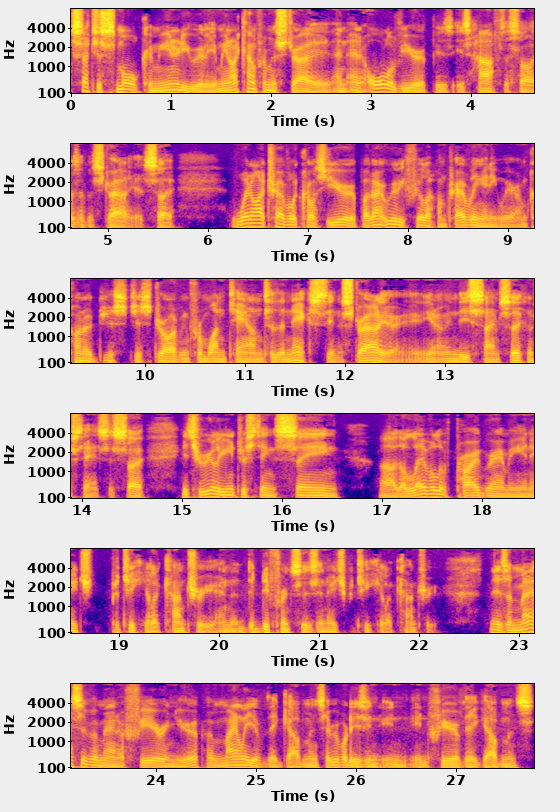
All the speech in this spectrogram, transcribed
such a small community, really. I mean, I come from Australia, and, and all of Europe is, is half the size of Australia. So when I travel across Europe, I don't really feel like I'm traveling anywhere. I'm kind of just, just driving from one town to the next in Australia, you know, in these same circumstances. So it's really interesting seeing uh, the level of programming in each particular country and the, differences in each particular country. There's a massive amount of fear in Europe, and mainly of their governments. Everybody's in, in, in fear of their governments.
